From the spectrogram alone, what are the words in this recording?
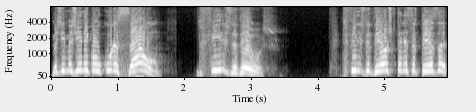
Mas imaginem com o coração de filhos de Deus. De filhos de Deus que tenho a certeza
